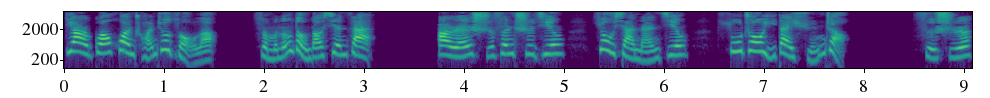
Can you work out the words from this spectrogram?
第二关换船就走了，怎么能等到现在？二人十分吃惊，又下南京、苏州一带寻找。此时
